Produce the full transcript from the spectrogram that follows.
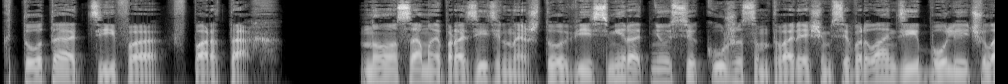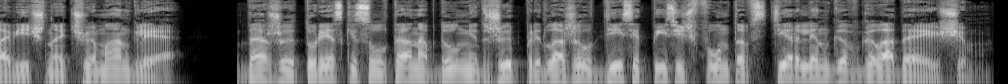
кто-то от тифа в портах. Но самое поразительное, что весь мир отнесся к ужасам, творящимся в Ирландии, более человечно, чем Англия. Даже турецкий султан Абдул-Меджид предложил 10 тысяч фунтов стерлингов голодающим.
